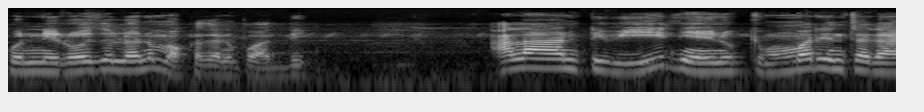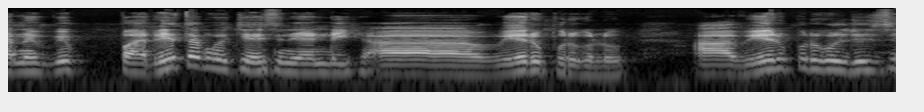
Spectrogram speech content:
కొన్ని రోజుల్లోనే మొక్క చనిపోద్ది. అలాంటివి నేను కిమ్మరించగానే విపరీతంగా వచ్చేసినాయండి ఆ వేరు పురుగులు. ఆ వేరు పురుగులు చూసి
